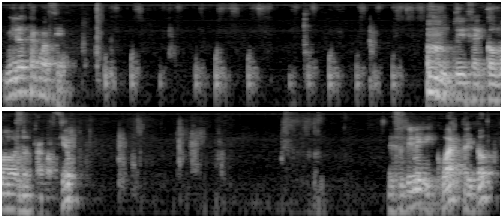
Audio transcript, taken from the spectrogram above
Mira esta ecuación. Tú dices, ¿cómo hago yo esta ecuación? Eso tiene x cuarta y todo.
